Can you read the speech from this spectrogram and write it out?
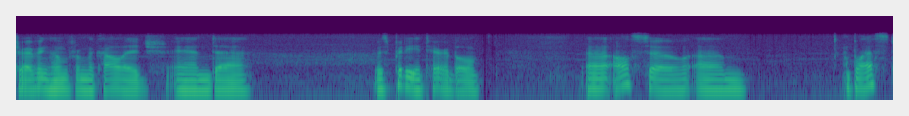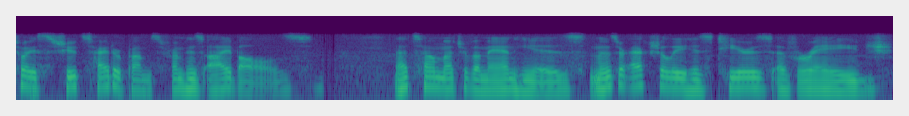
driving home from the college, and uh, it was pretty terrible. Uh, also, um, Blastoise shoots hydro pumps from his eyeballs. That's how much of a man he is. And those are actually his tears of rage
